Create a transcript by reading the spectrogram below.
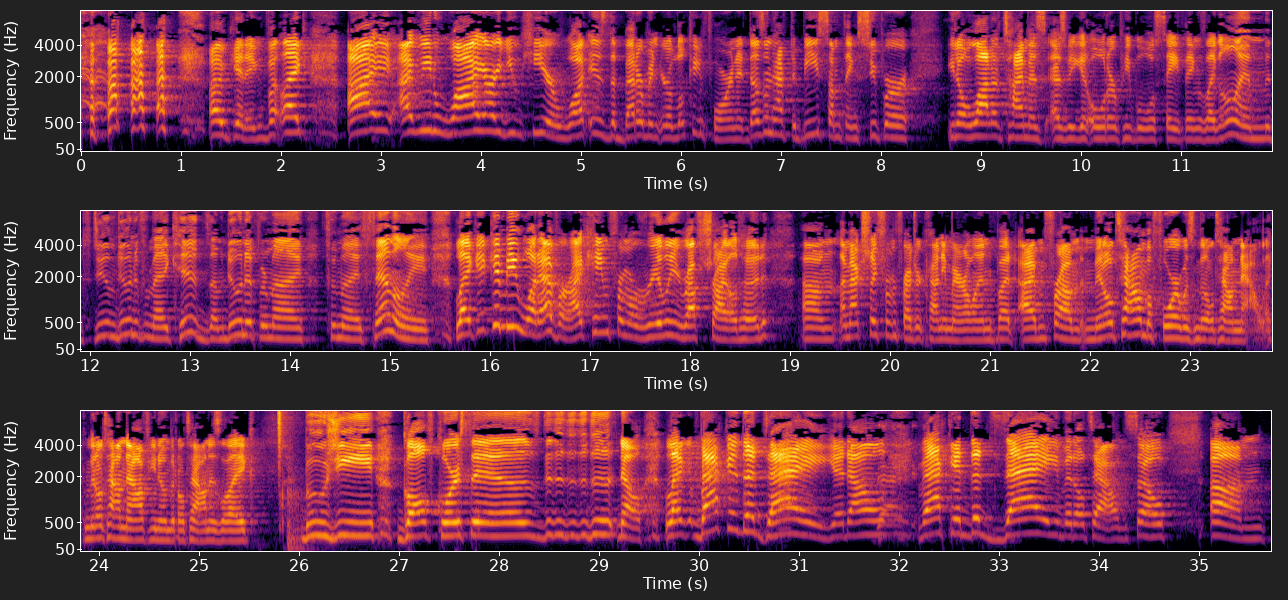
I'm kidding. But, like, I, I mean, why are you here? What is the betterment you're looking for? And it doesn't have to be something super you know, a lot of time as as we get older, people will say things like, "Oh, I'm it's I'm doing it for my kids. I'm doing it for my for my family." Like it can be whatever. I came from a really rough childhood. Um, I'm actually from Frederick County, Maryland, but I'm from Middletown before it was Middletown now. Like Middletown now, if you know Middletown, is like bougie golf courses. No, like back in the day, you know, back in the day, Middletown. So, um,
